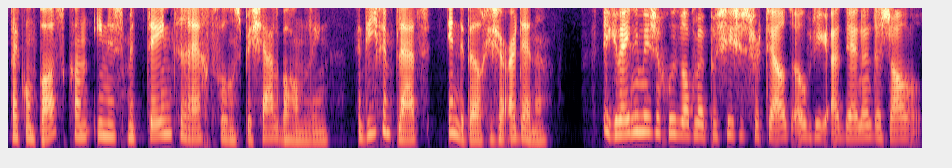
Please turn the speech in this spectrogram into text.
Bij Kompas kan Ines meteen terecht voor een speciale behandeling. En die vindt plaats in de Belgische Ardennen. Ik weet niet meer zo goed wat me precies is verteld over die Ardennen. Er zal een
